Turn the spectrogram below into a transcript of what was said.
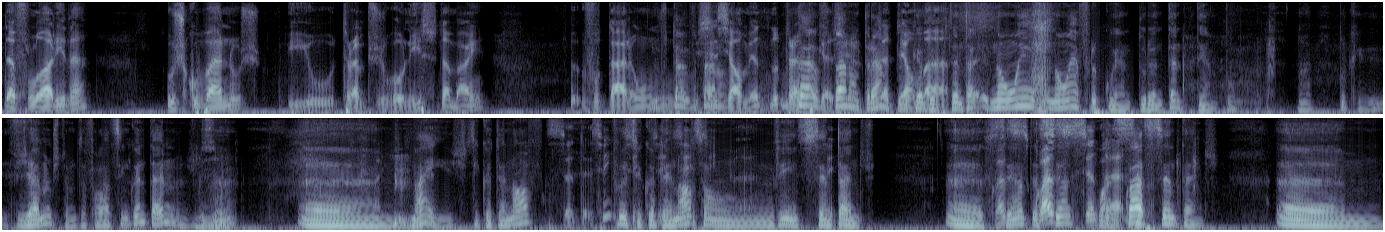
da Flórida, os cubanos, e o Trump jogou nisso também, votaram, votaram essencialmente no Trump. Votaram, votaram Trump. Portanto, é uma... portanto, não, é, não é frequente durante tanto tempo, é? porque vejamos, estamos a falar de 50 anos. Exato. Uh, mais 59 60, sim, foi 59 sim, sim, são sim, enfim 60 anos. Uh, quase, 60, quase 60, 60 quase, quase 60 anos. Uh,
